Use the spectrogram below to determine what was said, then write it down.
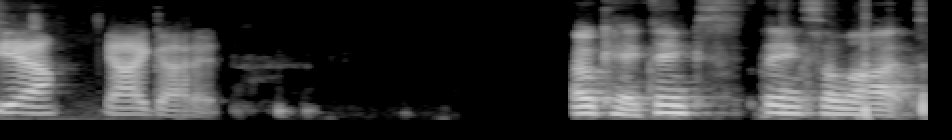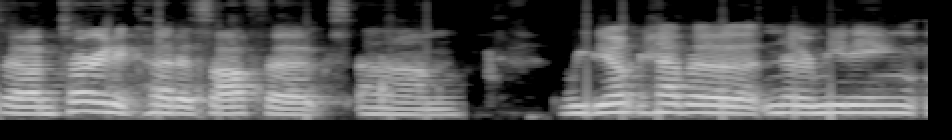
Yeah, yeah, I got it. Okay, thanks, thanks a lot. So I'm sorry to cut us off, folks. Um, we don't have a, another meeting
